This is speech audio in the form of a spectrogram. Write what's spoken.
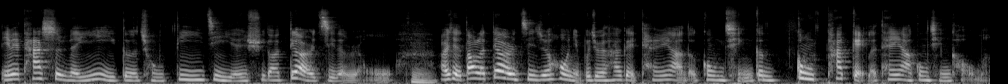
因为她是唯一一个从第一季延续到第二季的人物，嗯，而且到了第二季之后，你不觉得她给天雅的共情更共，她给了天雅共情口吗？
